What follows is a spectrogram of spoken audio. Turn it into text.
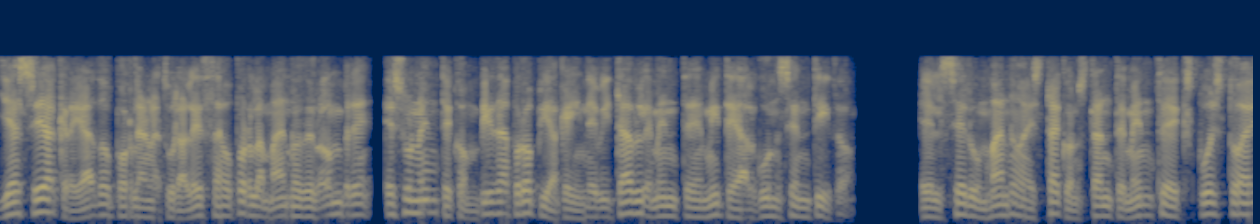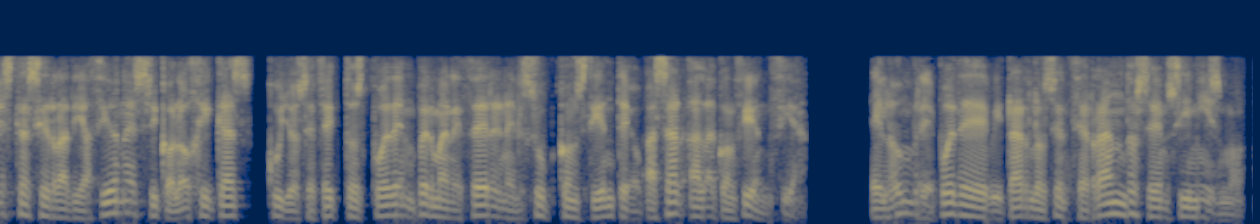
ya sea creado por la naturaleza o por la mano del hombre, es un ente con vida propia que inevitablemente emite algún sentido. El ser humano está constantemente expuesto a estas irradiaciones psicológicas, cuyos efectos pueden permanecer en el subconsciente o pasar a la conciencia. El hombre puede evitarlos encerrándose en sí mismo.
